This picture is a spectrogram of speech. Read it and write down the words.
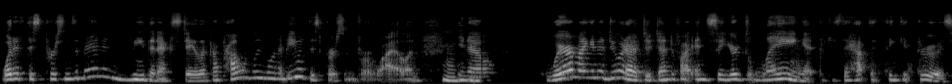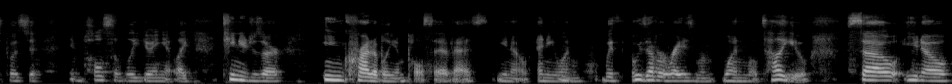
what if this person's abandoned me the next day like i probably want to be with this person for a while and mm-hmm. you know where am I going to do it? I have to identify. And so you're delaying it because they have to think it through as opposed to impulsively doing it. Like teenagers are incredibly impulsive, as you know, anyone with who's ever raised one, one will tell you. So, you know,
